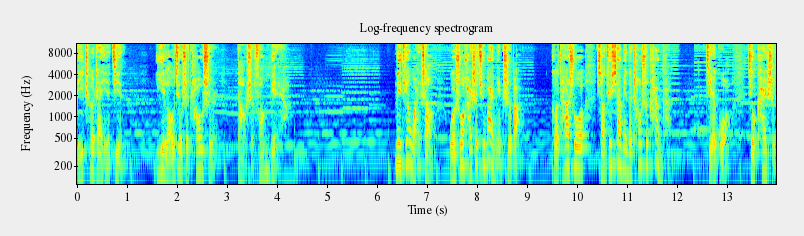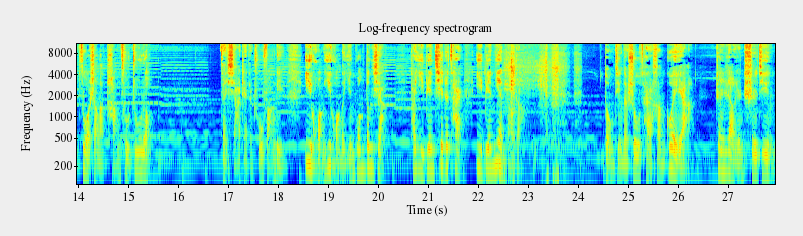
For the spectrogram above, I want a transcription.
离车站也近，一楼就是超市，倒是方便呀。”那天晚上，我说还是去外面吃吧，可他说想去下面的超市看看，结果就开始做上了糖醋猪肉。在狭窄的厨房里，一晃一晃的荧光灯下，他一边切着菜，一边念叨着：“东京的蔬菜很贵呀，真让人吃惊。”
